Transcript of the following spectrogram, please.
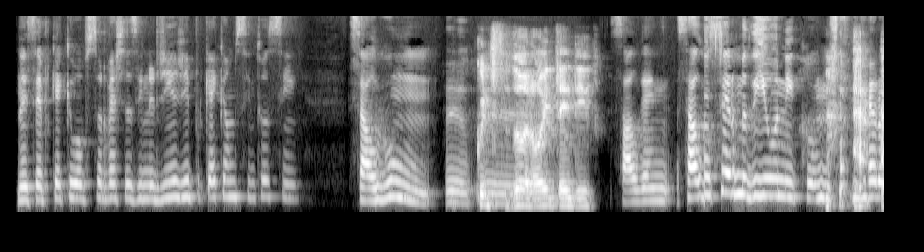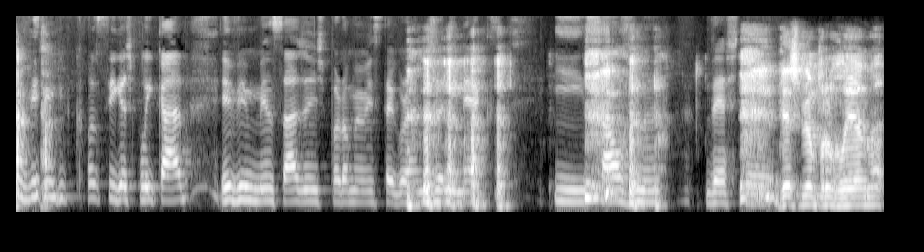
Nem sei porque é que eu absorvo estas energias e porque é que eu me sinto assim. Se algum. eh, Conhecedor ou entendido. se alguém, se algum ser mediúnico me estiver ouvir e me consiga explicar, envie-me mensagens para o meu Instagram, Janinex, e salve-me desta. Deste meu problema.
